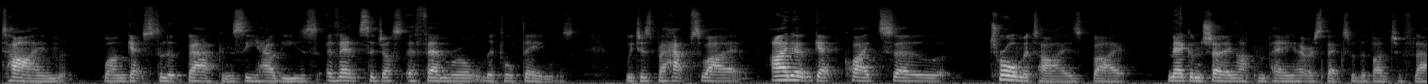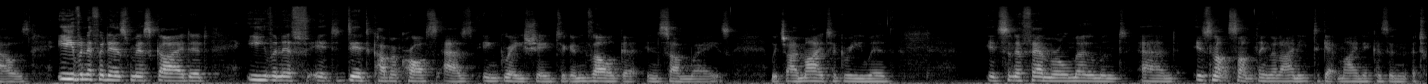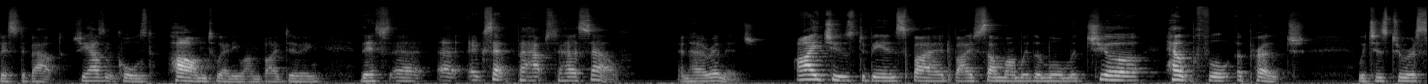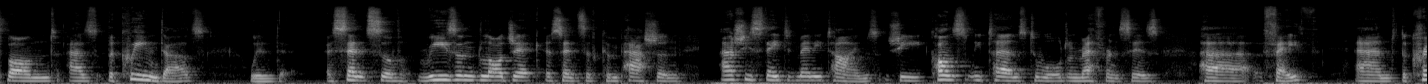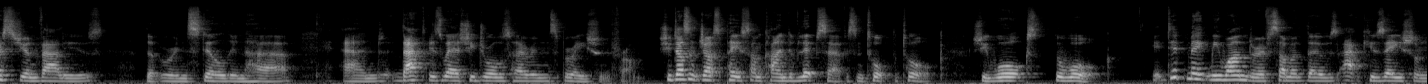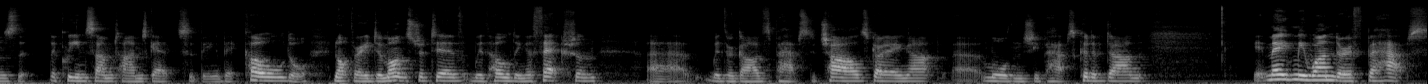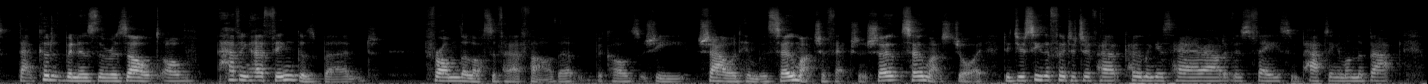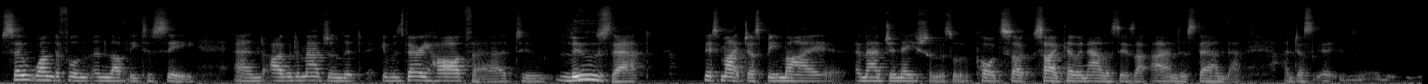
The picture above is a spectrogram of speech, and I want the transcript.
time, one gets to look back and see how these events are just ephemeral little things which is perhaps why I don't get quite so traumatized by Meghan showing up and paying her respects with a bunch of flowers, even if it is misguided, even if it did come across as ingratiating and vulgar in some ways, which I might agree with. It's an ephemeral moment, and it's not something that I need to get my knickers in a twist about. She hasn't caused harm to anyone by doing this, uh, uh, except perhaps to herself and her image. I choose to be inspired by someone with a more mature, helpful approach, which is to respond as the Queen does, with a sense of reasoned logic, a sense of compassion. As she stated many times, she constantly turns toward and references her faith and the Christian values that were instilled in her, and that is where she draws her inspiration from. She doesn't just pay some kind of lip service and talk the talk, she walks the walk. It did make me wonder if some of those accusations that the Queen sometimes gets of being a bit cold or not very demonstrative, withholding affection, uh, with regards perhaps to Charles growing up uh, more than she perhaps could have done. It made me wonder if perhaps that could have been as the result of having her fingers burned from the loss of her father because she showered him with so much affection, so, so much joy. Did you see the footage of her combing his hair out of his face and patting him on the back? So wonderful and lovely to see. And I would imagine that it was very hard for her to lose that. This might just be my imagination, the sort of cod psychoanalysis. I, I understand that. I'm just, uh,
